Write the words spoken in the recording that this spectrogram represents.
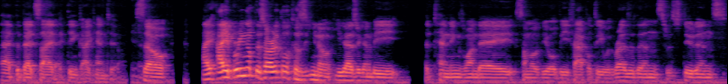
at the bedside, I think I can too. So I, I bring up this article because you know you guys are going to be attendings one day. Some of you will be faculty with residents with students.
